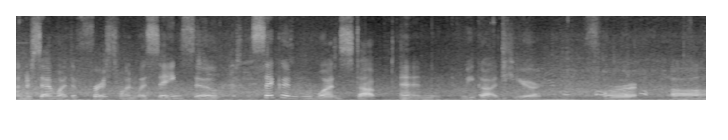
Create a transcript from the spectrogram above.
understand what the first one was saying, so the second one stopped and we got here for uh,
